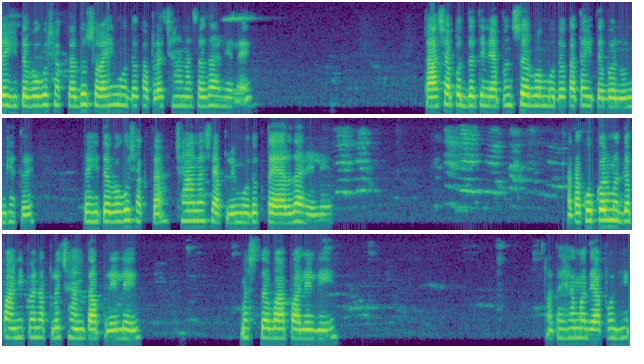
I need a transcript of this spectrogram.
तर इथं बघू शकता दुसराही मोदक आपला छान असा झालेला आहे. तर अशा पद्धतीने आपण सर्व मोदक आता इथं बनवून घेतोय. तर इथं बघू शकता छान असे आपले मोदक तयार झालेले आहेत. आता कुकर मधलं पाणी पण आपलं छान तापलेलं आहे. मस्त वाफ आलेली आहे. आता ह्यामध्ये आपण हे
